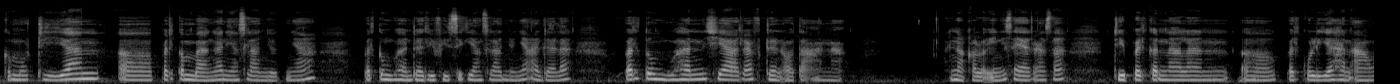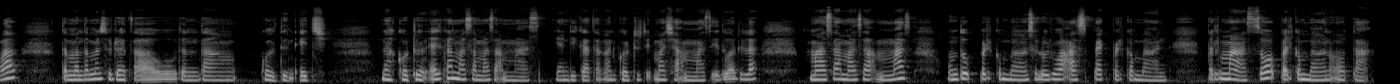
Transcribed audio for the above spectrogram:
Kemudian e, perkembangan yang selanjutnya pertumbuhan dari fisik yang selanjutnya adalah pertumbuhan syaraf dan otak anak. Nah kalau ini saya rasa di perkenalan e, perkuliahan awal teman-teman sudah tahu tentang golden age Nah, golden age kan masa-masa emas. Yang dikatakan golden age masa emas itu adalah masa-masa emas untuk perkembangan seluruh aspek perkembangan, termasuk perkembangan otak.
